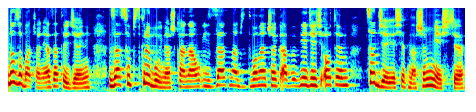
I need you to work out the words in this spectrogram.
Do zobaczenia za tydzień. Zasubskrybuj nasz kanał i zaznacz dzwoneczek, aby wiedzieć o tym, co dzieje się w naszym mieście.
